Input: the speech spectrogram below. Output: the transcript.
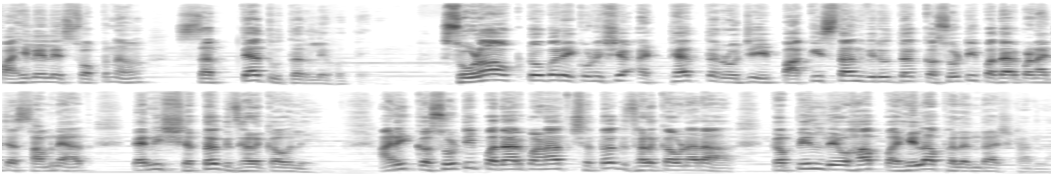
पाहिलेले स्वप्न सत्यात उतरले होते. सोळा ऑक्टोबर एकोणीसशे अठ्ठ्याहत्तर रोजी पाकिस्तान विरुद्ध कसोटी पदार्पणाच्या सामन्यात त्यांनी शतक झळकावले आणि कसोटी पदार्पणात शतक झळकावणारा कपिल देव हा पहिला फलंदाज ठरला.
